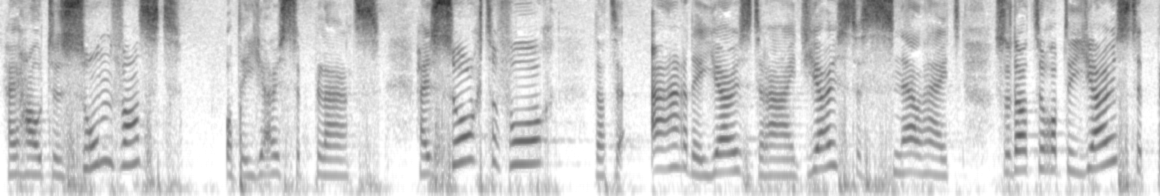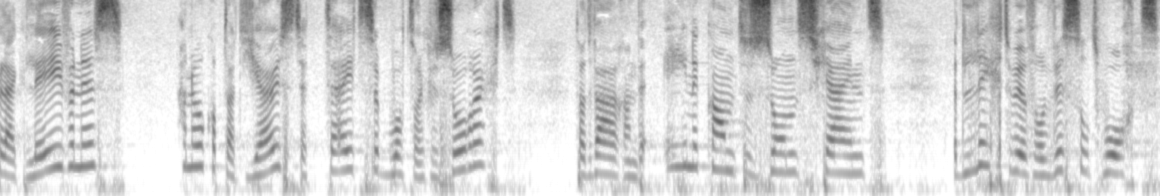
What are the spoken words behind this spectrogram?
Hij houdt de zon vast op de juiste plaats. Hij zorgt ervoor dat de aarde juist draait, juiste snelheid, zodat er op de juiste plek leven is. En ook op dat juiste tijdstip wordt er gezorgd dat waar aan de ene kant de zon schijnt, het licht weer verwisseld wordt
